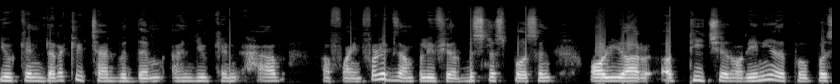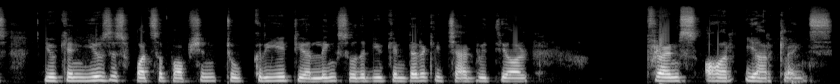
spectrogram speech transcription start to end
you can directly chat with them and you can have a find for example if you're a business person or you're a teacher or any other purpose you can use this whatsapp option to create your link so that you can directly chat with your friends or your clients.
